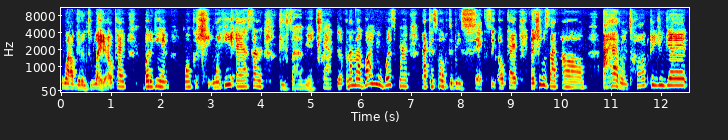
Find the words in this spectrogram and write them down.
who I'll get into later. Okay. But again, when she, when he asked her, "Do you find me attractive?" and I'm like, "Why are you whispering like it's supposed to be sexy?" Okay, and she was like, "Um, I haven't talked to you yet.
